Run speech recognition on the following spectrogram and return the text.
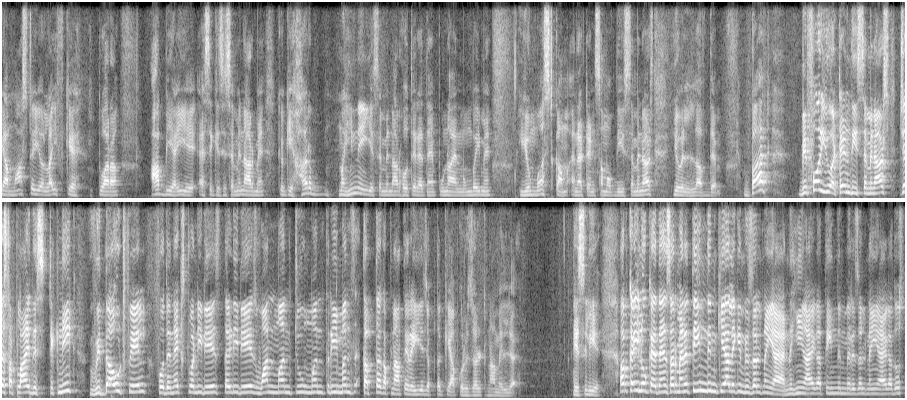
या मास्टर योर लाइफ के द्वारा। आप भी आइए ऐसे किसी सेमिनार में, क्योंकि हर महीने ये सेमिनार होते रहते हैं पूना एंड मुंबई में। You must come and attend some of these seminars you will love them but before you attend these seminars, just apply this technique without fail for the next 20 days 30 days 1 month 2 month 3 months, तब तक अपनाते रहिए जब तक कि आपको रिज़ल्ट ना मिल जाए। इसलिए, अब कई लोग कहते हैं, सर, मैंने तीन दिन किया लेकिन रिज़ल्ट नहीं आया। नहीं आएगा, तीन दिन में रिज़ल्ट नहीं आएगा। दोस्त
